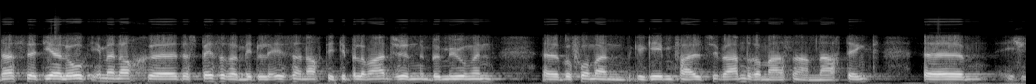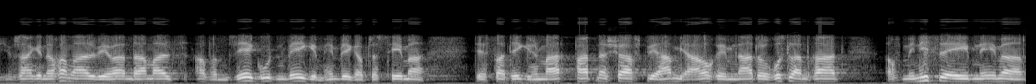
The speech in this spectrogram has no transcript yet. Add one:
dass der Dialog immer noch äh, das bessere Mittel ist und auch die diplomatischen Bemühungen, äh, bevor man gegebenenfalls über andere Maßnahmen nachdenkt. Ähm, ich sage noch einmal, wir waren damals auf einem sehr guten Weg im Hinblick auf das Thema der strategischen Partnerschaft. Wir haben ja auch im NATO-Russland-Rat auf Ministerebene immer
